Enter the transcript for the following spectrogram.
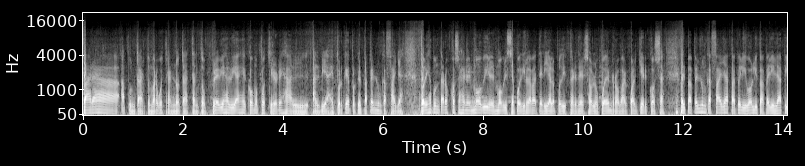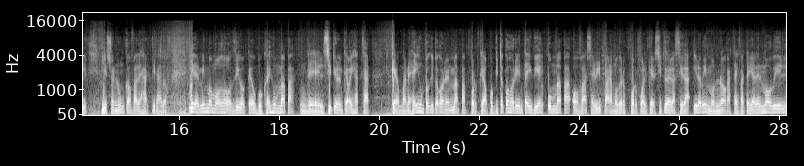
para apuntar, tomar vuestras notas, tanto previas al viaje como posteriores al, viaje. ¿Por qué? Porque el papel nunca falla. Podéis apuntaros cosas en el móvil, el móvil se puede ir la batería, lo podéis perder, solo lo pueden robar, cualquier cosa. El papel nunca falla, papel y boli, papel y lápiz, y eso nunca os va a dejar tirado. Y del mismo modo os digo que os buscáis un mapa del sitio en el que vais a estar que os manejéis un poquito con el mapa, porque a poquito que os orientéis bien, un mapa os va a servir para moveros por cualquier sitio de la ciudad. Y lo mismo, no gastáis batería del móvil,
